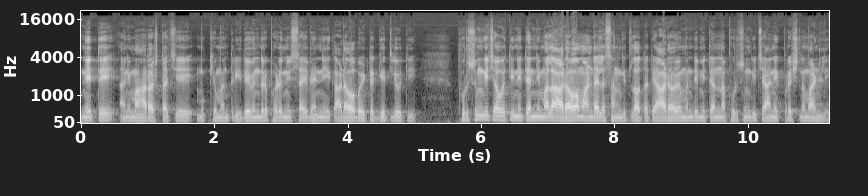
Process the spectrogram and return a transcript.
नेते आणि महाराष्ट्राचे मुख्यमंत्री देवेंद्र फडणवीस साहेब यांनी एक आढावा बैठक घेतली होती. फुरसुंगीच्या वतीने त्यांनी मला आढावा मांडायला सांगितला होता. त्या आढाव्यामध्ये मी त्यांना फुरसुंगीचे अनेक प्रश्न मांडले.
